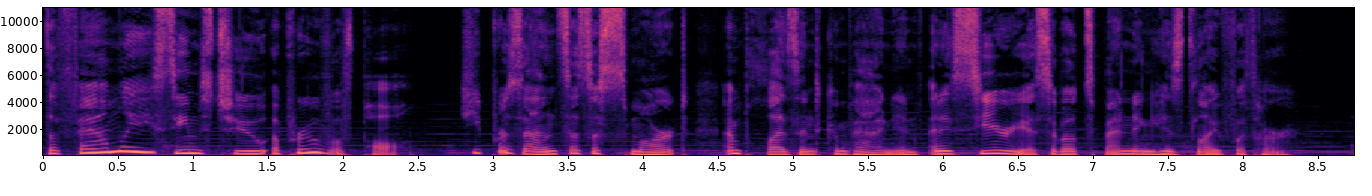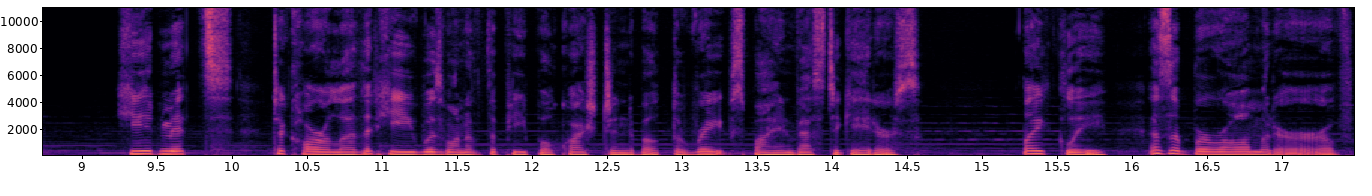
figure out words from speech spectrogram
The family seems to approve of Paul. He presents as a smart and pleasant companion and is serious about spending his life with her. He admits to Karla that he was one of the people questioned about the rapes by investigators, likely as a barometer of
